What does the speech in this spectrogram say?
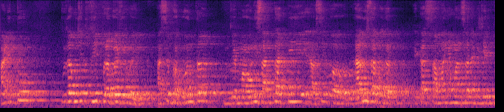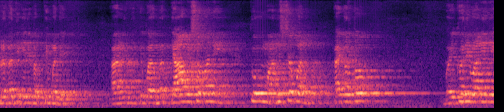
आणि तू तुला म्हणजे तुझी प्रगती होईल. असं भगवंत म्हणजे माऊली सांगतात की असे लालूच दाखवतात एका सामान्य माणसाला की जे प्रगती केली भक्तीमध्ये. आणि मग त्या हिशोबाने तो मनुष्य पण काय करतो? वैखरीवाणीने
